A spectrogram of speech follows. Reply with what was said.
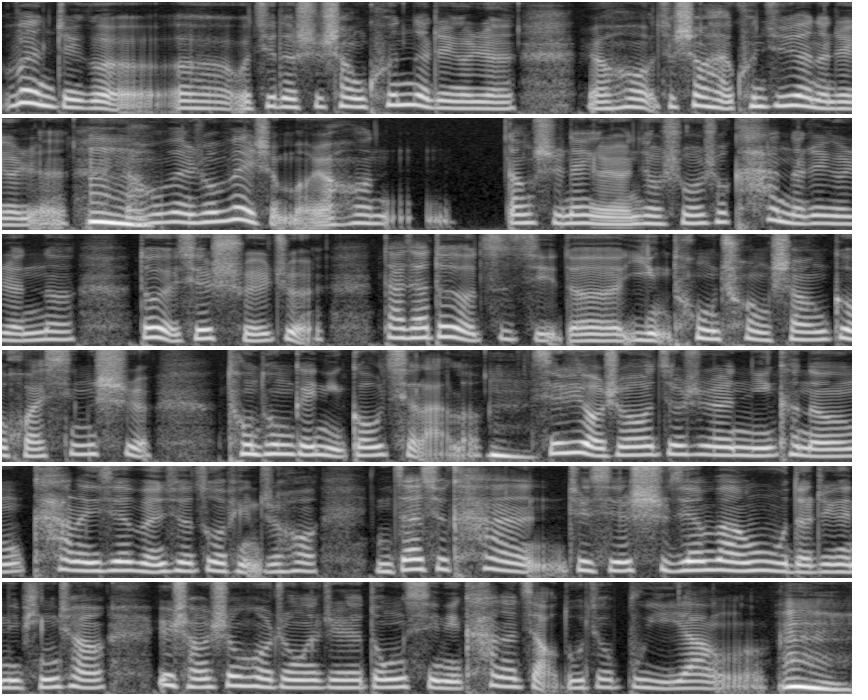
问这个呃，我记得是上昆的这个人，然后就上海昆剧院的这个人，嗯、然后问说为什么，然后。当时那个人就说：“说看的这个人呢，都有些水准，大家都有自己的隐痛创伤，各怀心事，通通给你勾起来了。嗯，其实有时候就是你可能看了一些文学作品之后，你再去看这些世间万物的这个你平常日常生活中的这些东西，你看的角度就不一样了。嗯，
